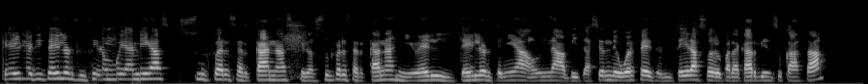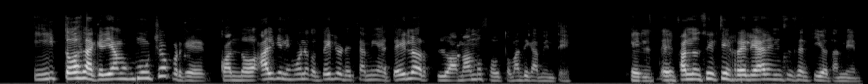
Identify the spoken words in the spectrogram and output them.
Taylor y Taylor se hicieron muy amigas, súper cercanas, pero súper cercanas, nivel Taylor tenía una habitación de huéspedes entera solo para Carly en su casa, y todos la queríamos mucho porque cuando alguien es bueno con Taylor, es amiga de Taylor, lo amamos automáticamente. El, el fandom Swift es re leal en ese sentido también.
